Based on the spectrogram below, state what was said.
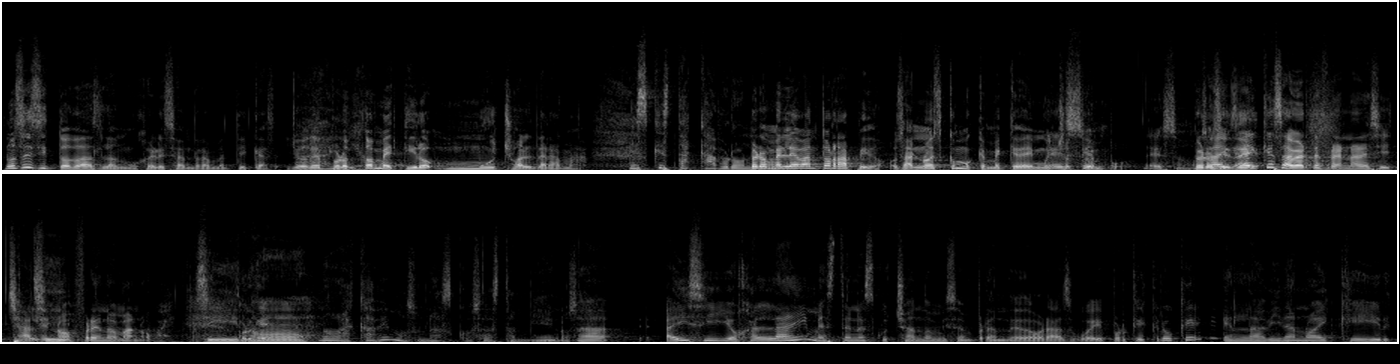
No sé si todas las mujeres sean dramáticas. Yo de pronto me tiro mucho al drama. Es que está cabrón. Pero me levanto rápido. O sea, no es como que me quede mucho tiempo. Eso. Pero hay, hay, que saberte frenar y decir, chale, no, freno de mano, güey. Sí, Porque, no. No, acá vimos unas cosas también. O sea, ahí sí, y ojalá y me estén escuchando mis emprendedoras, güey, porque creo que en la vida no hay que ir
